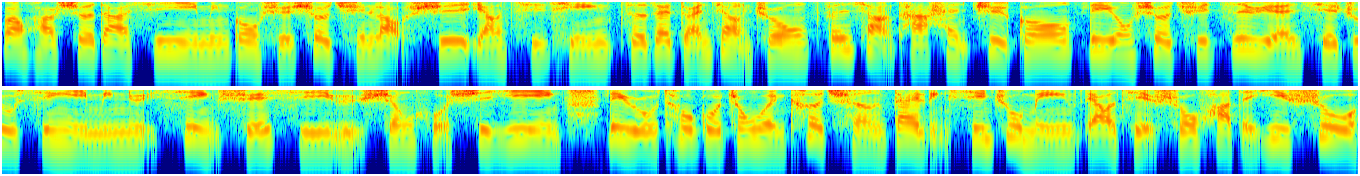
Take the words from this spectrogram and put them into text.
万华。社大新移民共学社群老师杨琪婷则在短讲中分享，她和志工利用社区资源协助新移民女性学习与生活适应，例如透过中文课程带领新住民了解说话的艺术、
